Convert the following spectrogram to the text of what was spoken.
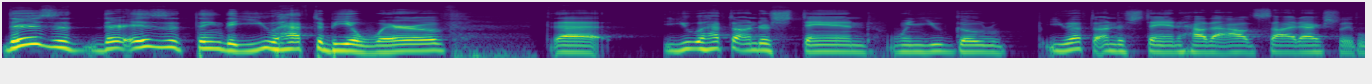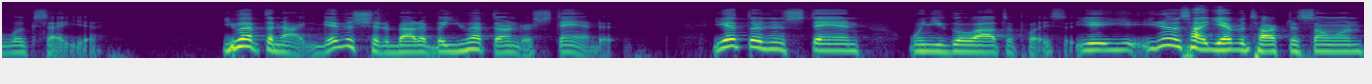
there's a there is a thing that you have to be aware of that you have to understand when you go to you have to understand how the outside actually looks at you. You have to not give a shit about it, but you have to understand it. You have to understand when you go out to places. You, you you notice how you ever talk to someone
